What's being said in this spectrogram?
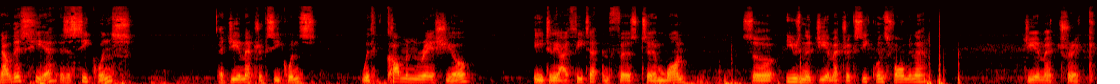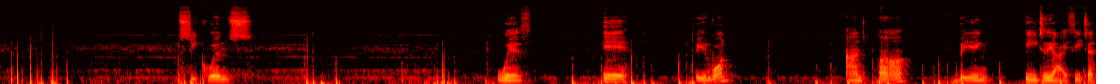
Now this here is a sequence, a geometric sequence with common ratio e to the i theta and first term 1. So using the geometric sequence formula, geometric sequence with A being 1 and R being e to the i theta.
